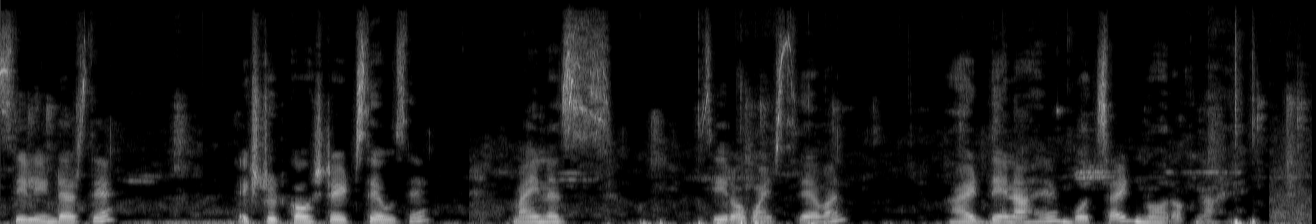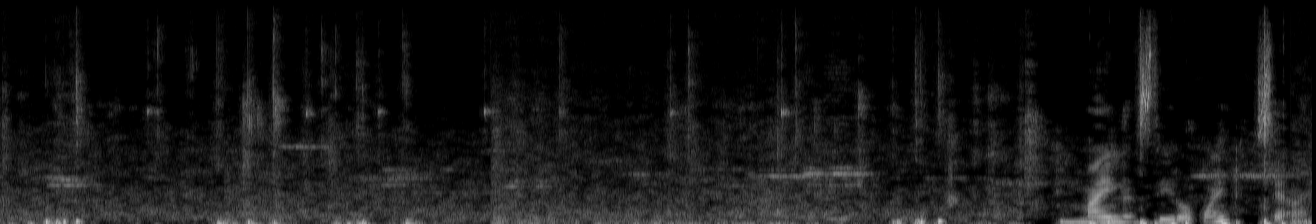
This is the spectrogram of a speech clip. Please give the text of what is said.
सिलेंडर से एक्सट्रूड कॉस्टेट से उसे minus zero point seven height देना है बोथ साइड नो रखना है। माइनस ज़ीरो पॉइंट सेवन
